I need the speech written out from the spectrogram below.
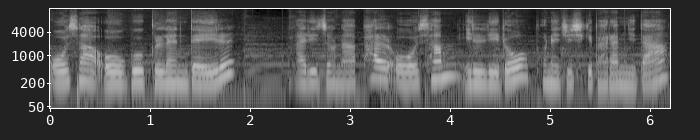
5459 글렌데일 아리조나 85312로 보내주시기 바랍니다.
